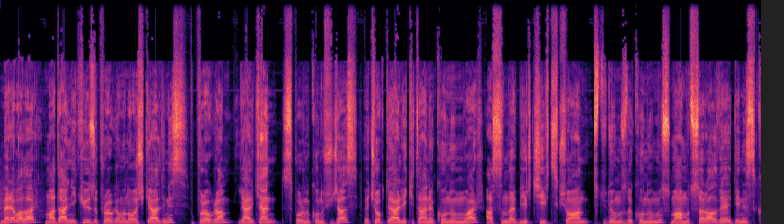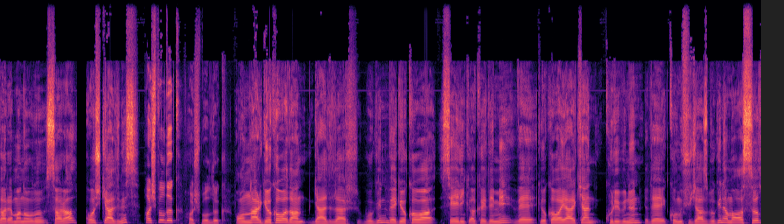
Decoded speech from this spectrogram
Merhabalar, Madalya 200'ü programına hoş geldiniz. Bu program yelken sporunu konuşacağız ve çok değerli iki tane konuğum var. Aslında bir çift şu an stüdyomuzda konuğumuz Mahmut Saral ve Deniz Karamanoğlu Saral. Hoş geldiniz. Hoş bulduk. Hoş bulduk. Onlar Gökova'dan geldiler bugün ve Gökova Sailing Akademi ve Gökova Yelken Kulübü'nün de konuşacağız bugün ama asıl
